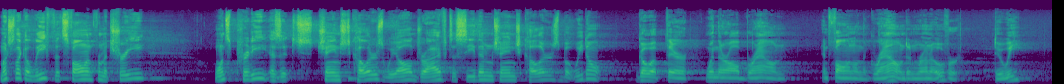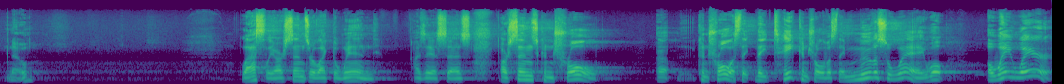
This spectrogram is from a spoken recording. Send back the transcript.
Much like a leaf that's fallen from a tree, once pretty as it's changed colors, we all drive to see them change colors, but we don't go up there when they're all brown and fallen on the ground and run over, do we? No. Lastly, our sins are like the wind. Isaiah says. Our sins control, uh, control us, they, they take control of us, they move us away. Well, away where?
